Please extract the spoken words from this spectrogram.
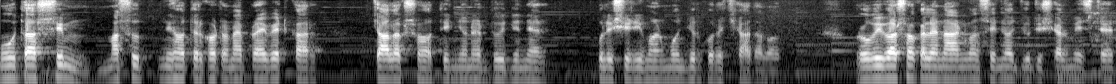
মুহতাসিম মাসুদ নিহতের ঘটনায় প্রাইভেট কার চালক সহ তিনজনের দুই দিনের পুলিশি রিমান্ড মঞ্জুর করেছে আদালত। রবিবার সকালে নারায়ণগঞ্জ সিনিয়র জুডিশিয়াল ম্যাজিস্ট্রেট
